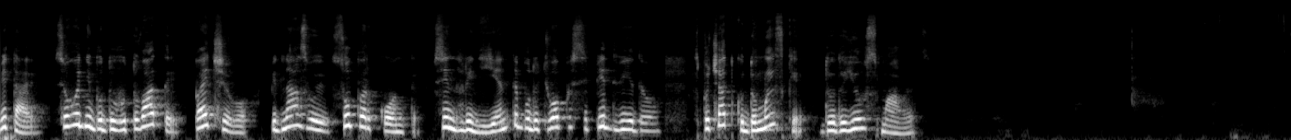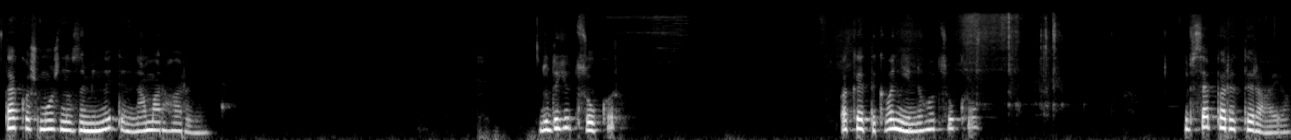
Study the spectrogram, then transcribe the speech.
Вітаю! Сьогодні буду готувати печиво під назвою Суперконти. Всі інгредієнти будуть в описі під відео. Спочатку до миски додаю смалець. Також можна замінити на маргарин. Додаю цукор, пакетик ванільного цукру і все перетираю.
